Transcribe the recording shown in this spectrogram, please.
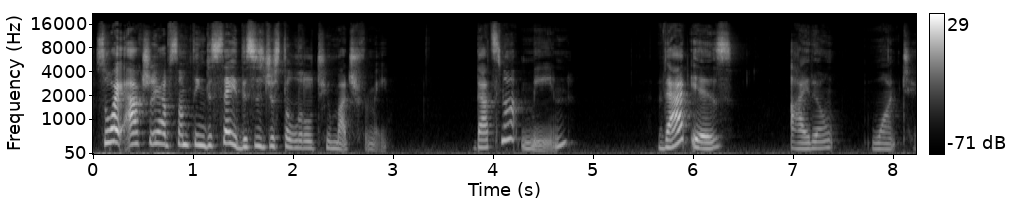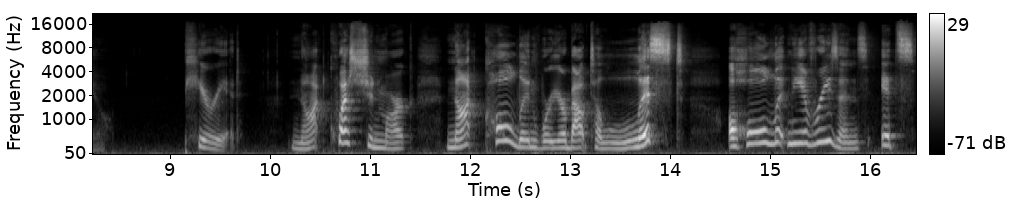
So I actually have something to say. This is just a little too much for me. That's not mean. That is, I don't want to. Period. Not question mark, not colon, where you're about to list a whole litany of reasons. It's,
